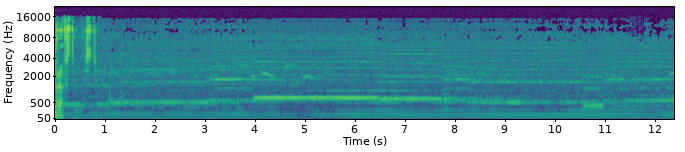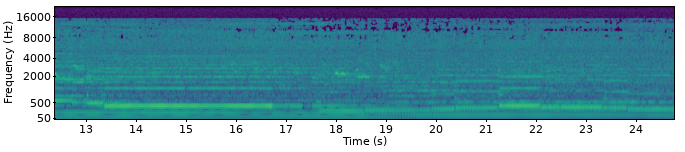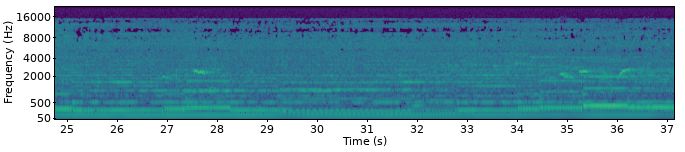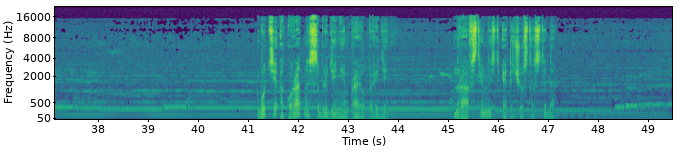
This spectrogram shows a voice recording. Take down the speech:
Нравственность. Будьте аккуратны с соблюдением правил поведения. Нравственность – это чувство стыда.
